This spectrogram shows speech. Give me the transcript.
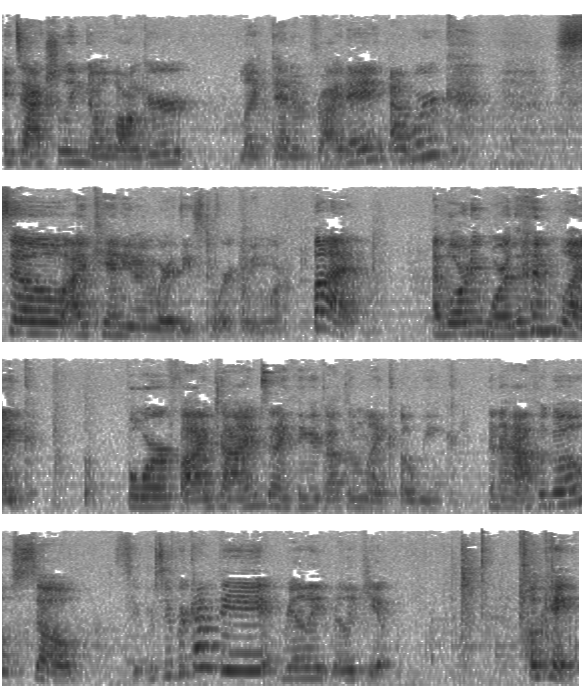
it's actually no longer like Denim Friday at work. So I can't even wear these to work anymore. But I've already wore them like four or five times and I think I got them like a week and a half ago. So super, super comfy. Really, really cute. Okay,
